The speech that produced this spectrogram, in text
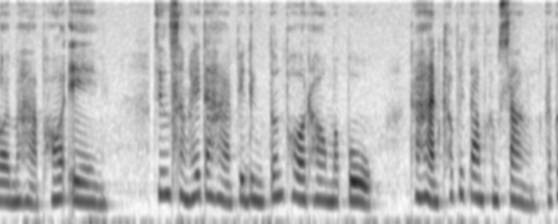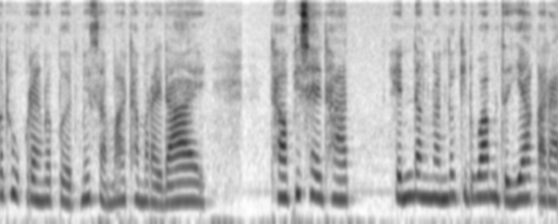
ลอยมาหาพ่อเอง จึงสั่งให้ทหารไปดึงต้นโพธทองมาปลูก ทหารเข้าไปตามคำสั่ง แต่ก็ถูกแรงระเบิดไม่สามารถทำอะไรได้ท้าวพิชัยทัตเห็นดังนั้นก็คิดว่ามันจะยากอะไร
